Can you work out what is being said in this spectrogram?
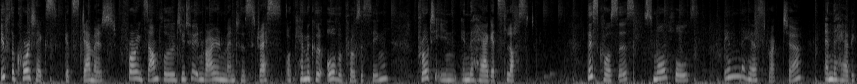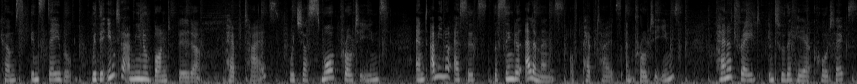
If the cortex gets damaged, for example due to environmental stress or chemical overprocessing, protein in the hair gets lost this causes small holes in the hair structure and the hair becomes unstable. With the inter-amino bond builder, peptides, which are small proteins, and amino acids, the single elements of peptides and proteins, penetrate into the hair cortex,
